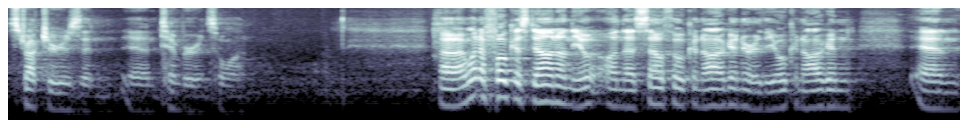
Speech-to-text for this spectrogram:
structures and, and timber and so on. Uh, I want to focus down on the, on the South Okanagan or the Okanagan and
